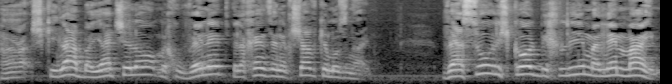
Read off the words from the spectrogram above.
השקילה ביד שלו מכוונת ולכן זה נחשב כמאזניים. ואסור לשקול בכלי מלא מים.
